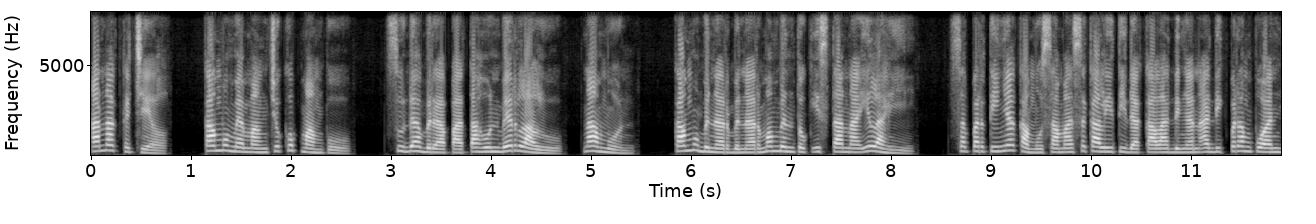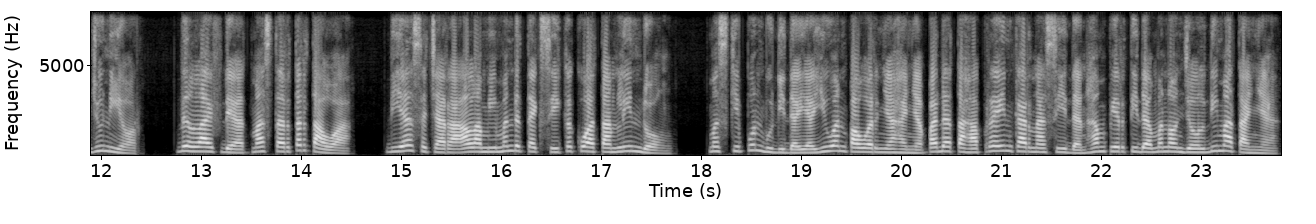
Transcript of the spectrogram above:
anak kecil, kamu memang cukup mampu. Sudah berapa tahun berlalu, namun, kamu benar-benar membentuk istana ilahi. Sepertinya kamu sama sekali tidak kalah dengan adik perempuan junior. The Life Death Master tertawa. Dia secara alami mendeteksi kekuatan Lindong. Meskipun budidaya Yuan Powernya hanya pada tahap reinkarnasi dan hampir tidak menonjol di matanya.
